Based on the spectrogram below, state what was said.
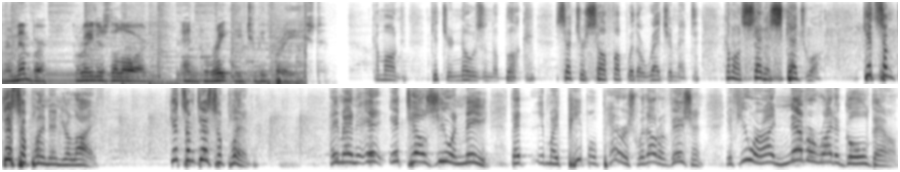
Remember, great is the Lord and greatly to be praised. Come on, get your nose in the book. Set yourself up with a regiment. Come on, set a schedule. Get some discipline in your life. Get some discipline. Amen. It, it tells you and me that my people perish without a vision. If you or I never write a goal down,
